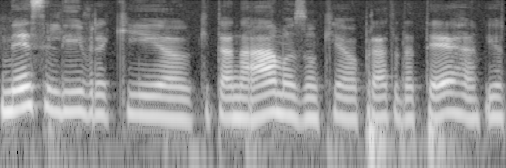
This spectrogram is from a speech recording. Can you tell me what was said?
Nesse livro aqui, que está na Amazon, que é o Prata da Terra, eu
